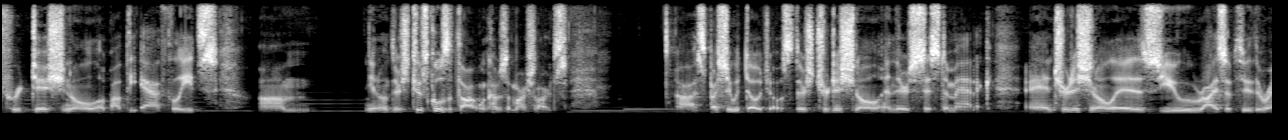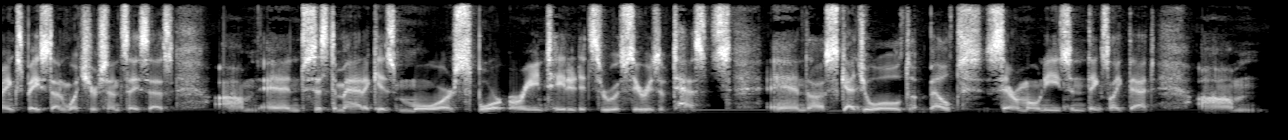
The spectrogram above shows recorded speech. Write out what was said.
traditional about the athletes. Um, you know, there's two schools of thought when it comes to martial arts uh, especially with dojos. There's traditional and there's systematic. And traditional is you rise up through the ranks based on what your sensei says. Um, and systematic is more sport orientated. It's through a series of tests and uh, scheduled belt ceremonies and things like that. Um,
